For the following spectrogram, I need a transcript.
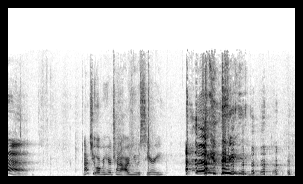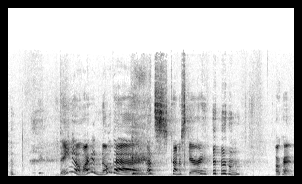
that. Not you over here trying to argue with Siri. Damn, I didn't know that. That's kind of scary. okay.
